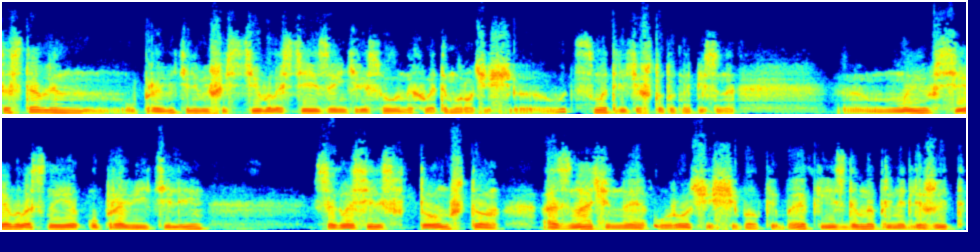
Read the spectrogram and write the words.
составлен управителями шести властей, заинтересованных в этом урочище. Вот смотрите, что тут написано — мы все волосные управители согласились в том, что означенное урочище Балкебек издавна принадлежит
